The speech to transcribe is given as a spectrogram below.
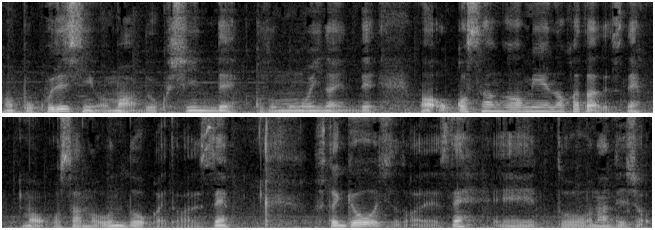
まあ、僕自身はまあ、独身で子供もいないんで、まあ、お子さんがお見えの方はですね、まあ、お子さんの運動会とかですね、そして行事とかでですね、えっ、と、なんでしょ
